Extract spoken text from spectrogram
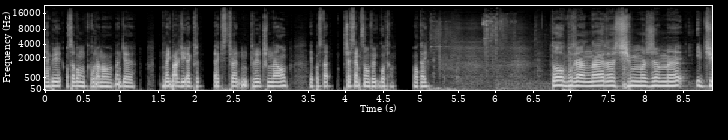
jakby osobą, która no, będzie najbardziej ek, ekstretryczną e, posta- przestępcą w Gotham. Okej? Dobra, na razie możemy iść,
